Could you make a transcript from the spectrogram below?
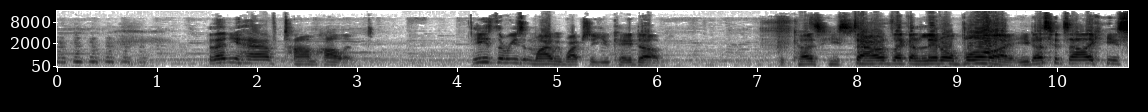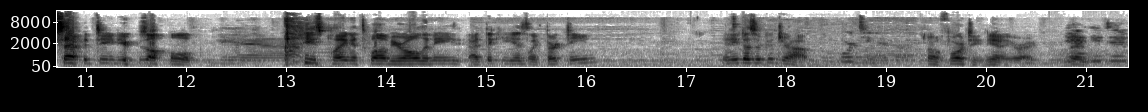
And then you have Tom Holland. He's the reason why we watch the UK dub. Because he sounds like a little boy. He doesn't sound like he's 17 years old. yeah. He's playing a 12 year old, and he, I think he is like 13. And he does a good job. 14, I thought. Oh, 14, yeah, you're right. Yeah, he did.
